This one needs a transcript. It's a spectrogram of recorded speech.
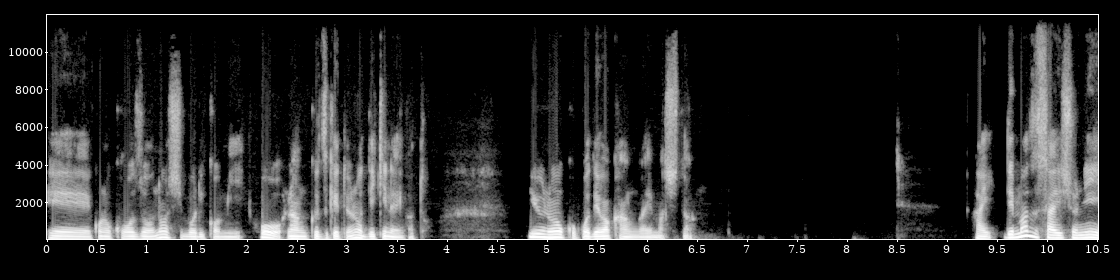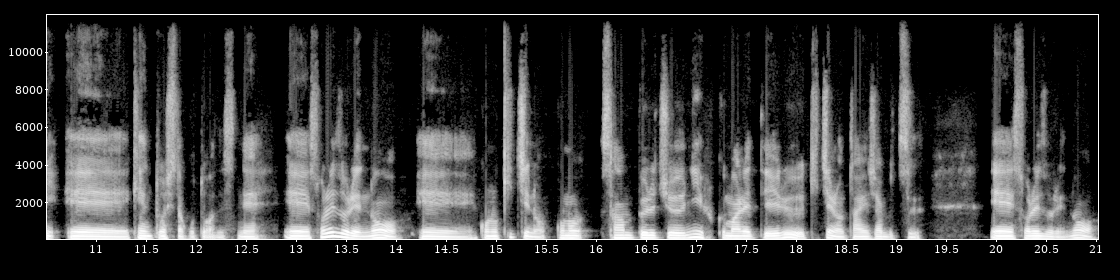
えーこの構造の絞り込みをランク付けというのはできないかというのをここでは考えました。はい。で、まず最初に、えー検討したことはですね、えーそれぞれの、えーこの基地の、このサンプル中に含まれている基地の代謝物、えーそれぞれの、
